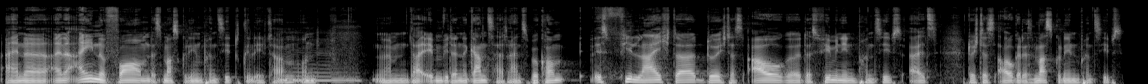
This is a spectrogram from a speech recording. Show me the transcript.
eine, eine eine Form des maskulinen Prinzips gelebt haben mm. und ähm, da eben wieder eine Ganzheit reinzubekommen, ist viel leichter durch das Auge des femininen Prinzips als durch das Auge des maskulinen Prinzips,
